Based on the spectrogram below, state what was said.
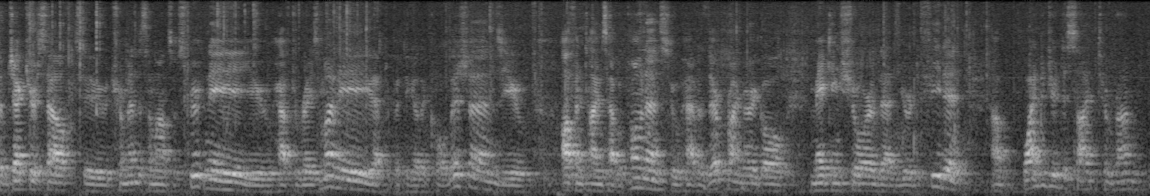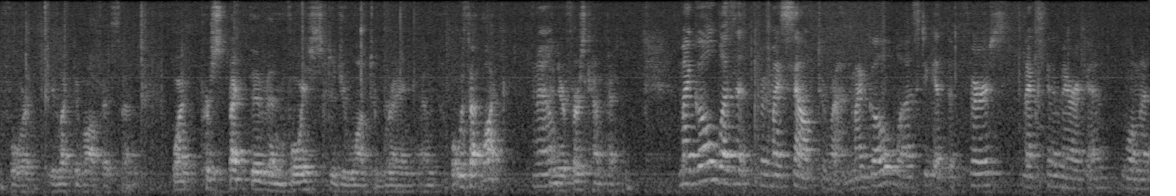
subject yourself to tremendous amounts of scrutiny, you have to raise money, you have to put together coalitions, you oftentimes have opponents who have as their primary goal making sure that you're defeated. Um, Why did you decide to run for elective office? And what perspective and voice did you want to bring? And what was that like Well- in your first campaign? My goal wasn't for myself to run. My goal was to get the first Mexican-American woman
